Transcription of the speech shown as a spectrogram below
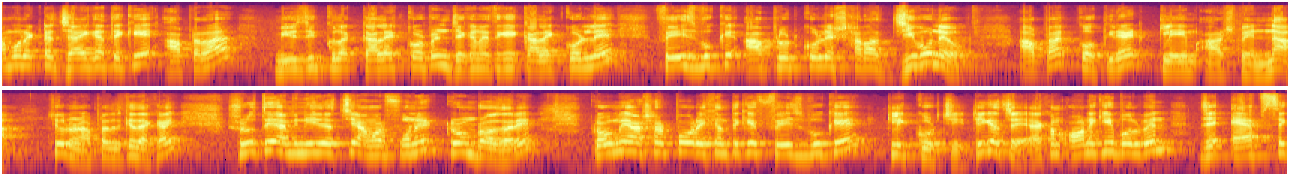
এমন একটা জায়গা থেকে আপনারা মিউজিকগুলো কালেক্ট করবেন, যেখানে থেকে কালেক্ট করলে ফেসবুকে আপলোড করলে সারা জীবনেও আপনার কপিরাইট ক্লেম আসবে না। চলুন আপনাদেরকে দেখাই। শুরুতে আমি নিয়ে যাচ্ছি আমার ফোনে ক্রোম ব্রাউজারে ক্রোমে আসার পর এখান থেকে ফেসবুকে ক্লিক করছি, ঠিক আছে? এখন অনেকেই বলবেন যে অ্যাপস থেকে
